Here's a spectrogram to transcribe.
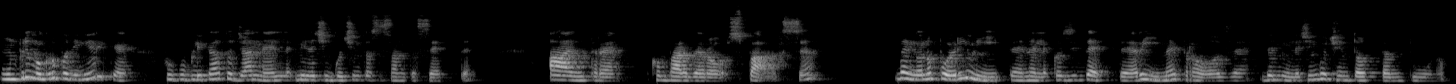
Un primo gruppo di liriche fu pubblicato già nel 1567, altre comparvero sparse, vengono poi riunite nelle cosiddette rime prose del 1581.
